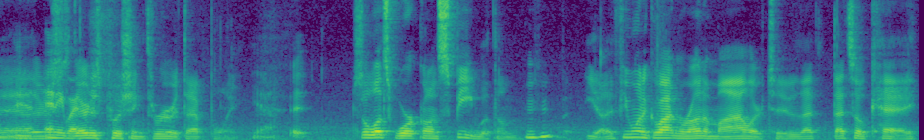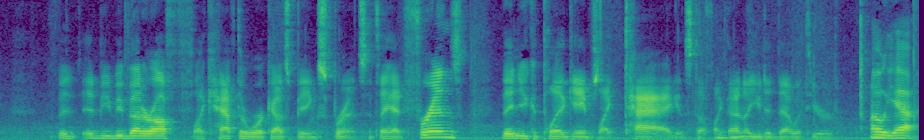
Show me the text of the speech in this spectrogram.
yeah, they're just, Anyway, they're just pushing through at that point. yeah. So let's work on speed with them. Mhm. You know, if you want to go out and run a mile or two, that that's okay. But it'd be be better off like half their workouts being sprints. If they had friends, then you could play games like tag and stuff like that. I know you did that with your Oh yeah,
